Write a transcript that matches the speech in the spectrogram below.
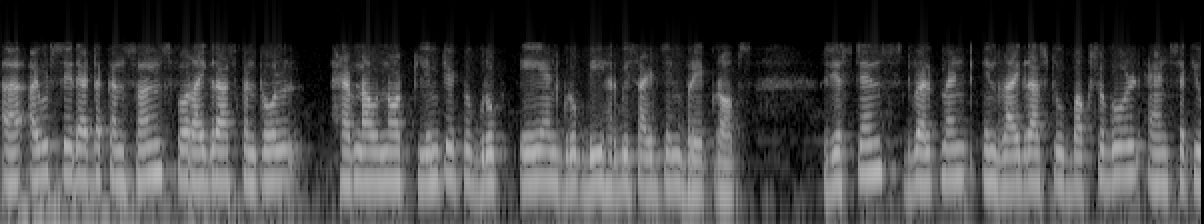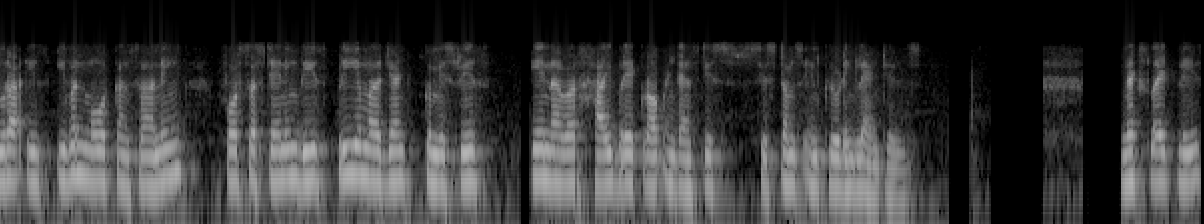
uh, I would say that the concerns for ryegrass control have now not limited to group A and group B herbicides in break crops. Resistance development in ryegrass to boxer gold and sakura is even more concerning for sustaining these pre-emergent chemistries in our high break crop intensity systems, including lentils. Next slide, please.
